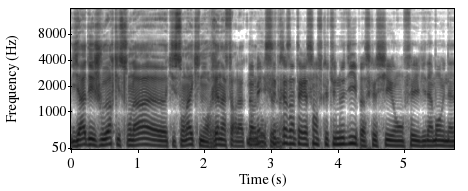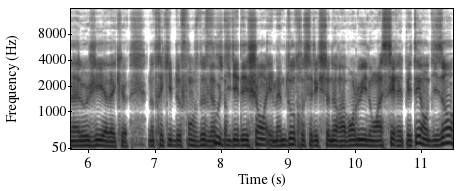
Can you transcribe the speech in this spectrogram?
il y a des joueurs qui sont là, euh, qui sont là et qui n'ont rien à faire là. quoi. Non, mais c'est euh, très intéressant ce que tu nous dis, parce que si on fait évidemment une analogie avec euh, notre équipe de France de foot. Didier Deschamps et même d'autres sélectionneurs avant lui l'ont assez répété en disant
